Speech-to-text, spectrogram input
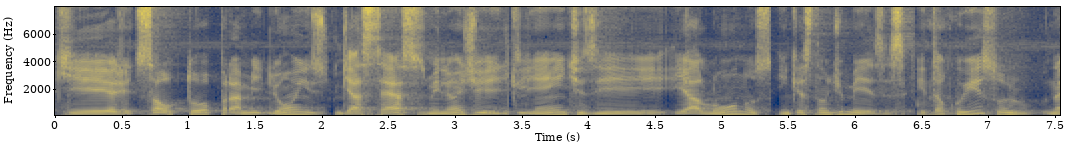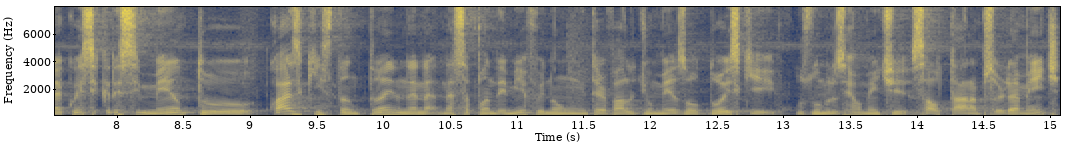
que a gente saltou para milhões de acessos, milhões de clientes e, e, alunos em questão de meses. Então, com isso, né, com esse crescimento quase que instantâneo né, nessa pandemia, foi num intervalo de um mês ou dois que os números realmente saltaram absurdamente.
